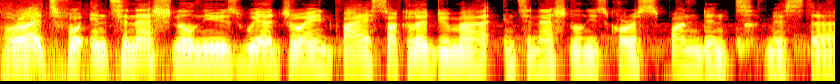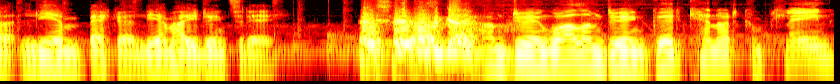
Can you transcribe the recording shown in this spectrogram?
All right, for international news, we are joined by Soccer Laduma international news correspondent, Mr. Liam Becker. Liam, how are you doing today? Hey, Sid, how's it going? I'm doing well. I'm doing good. Cannot complain.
